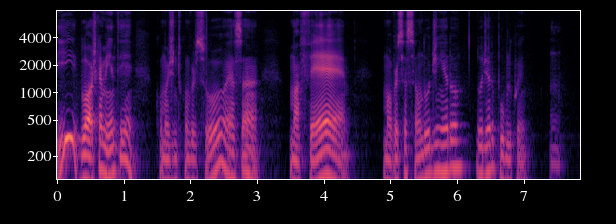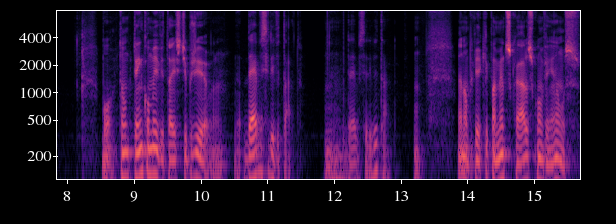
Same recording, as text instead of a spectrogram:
E logicamente como a gente conversou, essa má fé, malversação do dinheiro do dinheiro público. Aí. Hum. Bom, então tem como evitar esse tipo de erro, né? Deve ser evitado. Hum. Deve ser evitado. Hum. É, não, porque equipamentos caros, convenhamos,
